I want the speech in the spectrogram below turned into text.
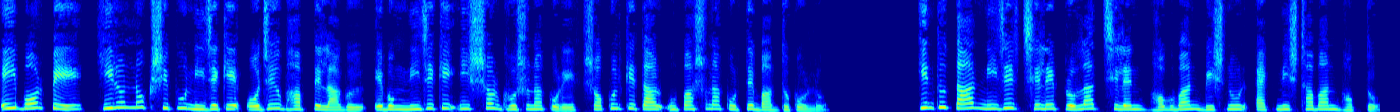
এই বর পেয়ে হিরণ্যকশিপু নিজেকে অজেয় ভাবতে লাগল এবং নিজেকে ঈশ্বর ঘোষণা করে সকলকে তার উপাসনা করতে বাধ্য করল। কিন্তু তার নিজের ছেলে প্রহ্লাদ ছিলেন ভগবান বিষ্ণুর এক নিষ্ঠাবান ভক্ত।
